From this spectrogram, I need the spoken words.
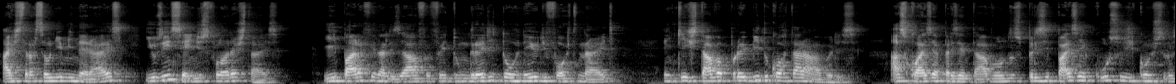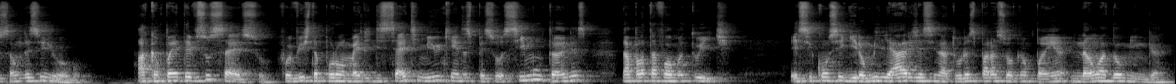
a extração de minerais e os incêndios florestais. E para finalizar, foi feito um grande torneio de Fortnite em que estava proibido cortar árvores, as quais representavam um dos principais recursos de construção desse jogo. A campanha teve sucesso, foi vista por uma média de 7.500 pessoas simultâneas na plataforma Twitch e se conseguiram milhares de assinaturas para sua campanha Não a Dominga,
